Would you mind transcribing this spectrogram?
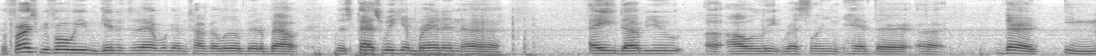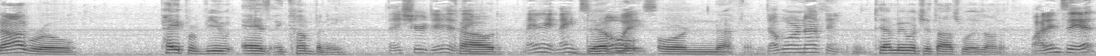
But first, before we even get into that, we're going to talk a little bit about this past weekend. Brandon, uh, AEW, uh, All Elite Wrestling had their uh, their inaugural pay per view as a company They sure did. called They, they made, some Double noise. or Nothing. Double or nothing. Tell me what your thoughts was on it. Well, I didn't see it,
